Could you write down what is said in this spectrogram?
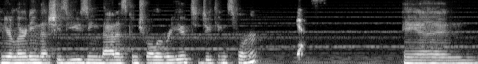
And you're learning that she's using that as control over you to do things for her? Yes. And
